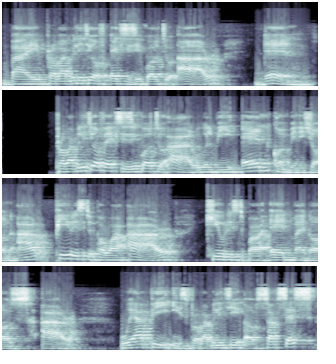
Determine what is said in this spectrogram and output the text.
by probability of x is equal to r, then probability of x is equal to r will be n combination r p raised to power r q raised to power n minus r where p is probability of success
